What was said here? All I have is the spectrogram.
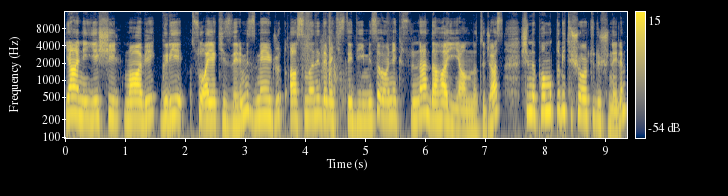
Yani yeşil, mavi, gri su ayak izlerimiz mevcut. Aslında ne demek istediğimizi örnek üstünde üstünden daha iyi anlatacağız. Şimdi pamuklu bir tişörtü düşünelim.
